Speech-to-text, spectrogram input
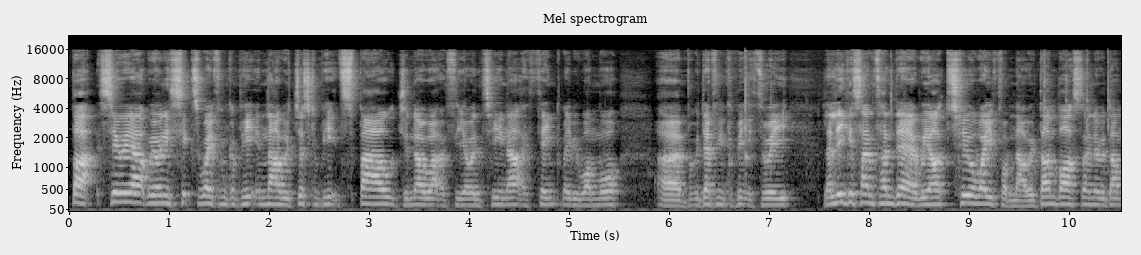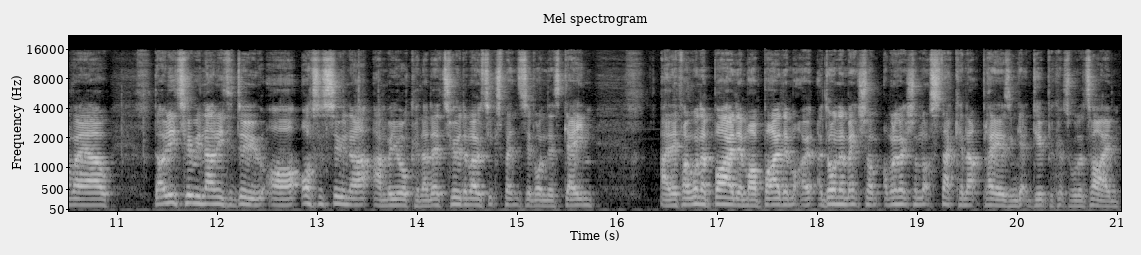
But Serie A, we're only six away from competing now. We've just competed Spal, Genoa, and Fiorentina. I think maybe one more. Uh, but we definitely competed three. La Liga Santander, we are two away from now. We've done Barcelona, we've done Real. The only two we now need to do are Osasuna and Mallorca. Now, they're two of the most expensive on this game. And if I want to buy them, I'll buy them. I, don't want to make sure I want to make sure I'm not stacking up players and get duplicates all the time.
